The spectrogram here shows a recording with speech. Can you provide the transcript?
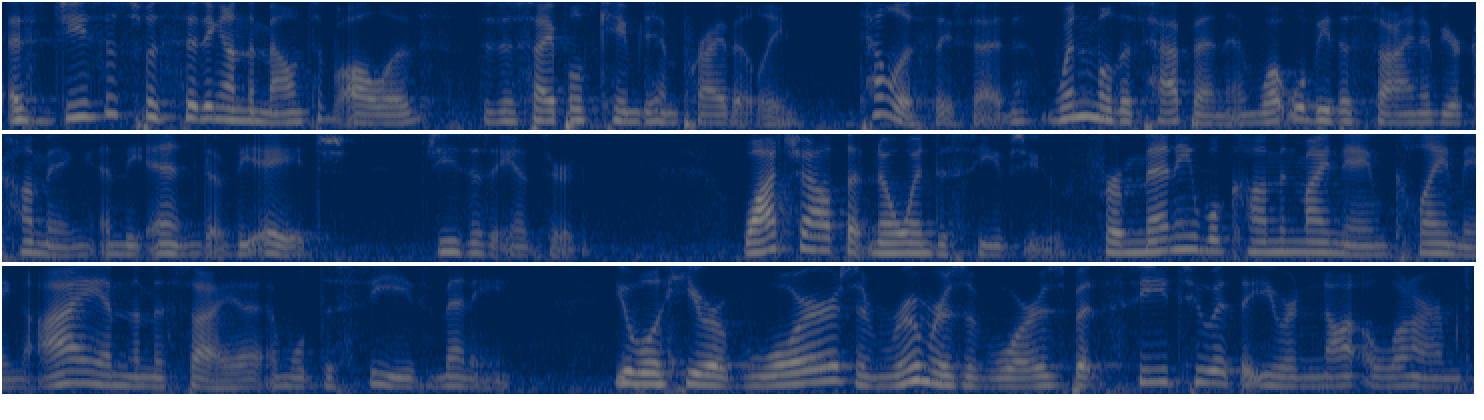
As Jesus was sitting on the Mount of Olives, the disciples came to him privately. Tell us, they said, when will this happen, and what will be the sign of your coming and the end of the age? Jesus answered, Watch out that no one deceives you, for many will come in my name, claiming, I am the Messiah, and will deceive many. You will hear of wars and rumors of wars, but see to it that you are not alarmed.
